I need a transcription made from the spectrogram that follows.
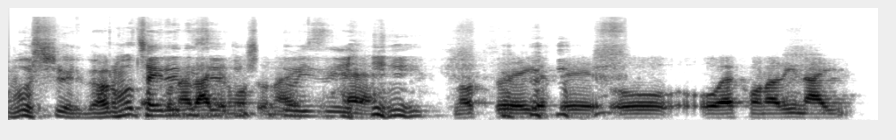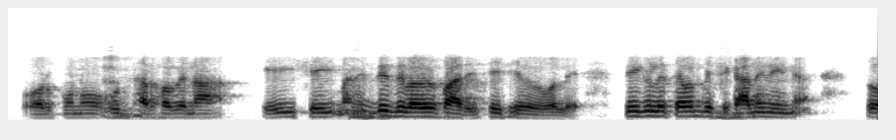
অবশ্যই ধর্ম আর দিছে নষ্ট হ্যাঁ, গেছে ও ও এখন আরই নাই ওর কোনো উদ্ধার হবে না এই সেই মানে যে যেভাবে পারে সেই সেভাবে বলে সেগুলো তেমন বেশি কানে নেই না তো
